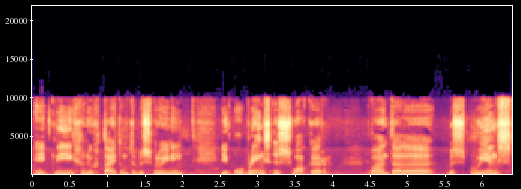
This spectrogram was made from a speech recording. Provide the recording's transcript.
het nie genoeg tyd om te besproei nie. Die opbrengs is swakker want hulle besproeiings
